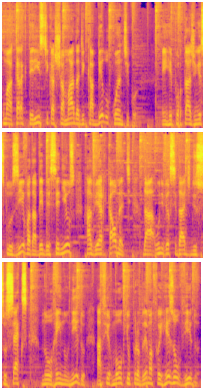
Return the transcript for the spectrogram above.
uma característica chamada de cabelo quântico. Em reportagem exclusiva da BBC News, Javier Calmet, da Universidade de Sussex, no Reino Unido, afirmou que o problema foi resolvido.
